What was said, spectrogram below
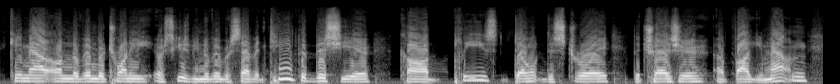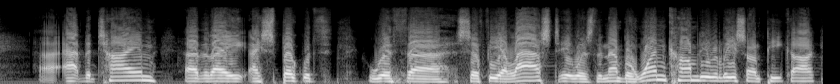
It came out on November 20, or excuse me, November 17th of this year called Please Don't Destroy the Treasure of Foggy Mountain. Uh, at the time uh, that I, I spoke with with uh, Sophia last, it was the number one comedy release on Peacock,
